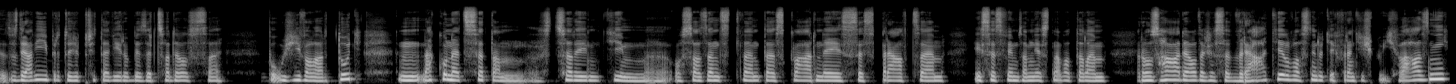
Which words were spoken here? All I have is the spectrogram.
zdraví, protože při té výrobě zrcadel se používala rtuť. Nakonec se tam s celým tím eh, osazenstvem té sklárny, se správcem i se svým zaměstnavatelem rozhádal, takže se vrátil vlastně do těch františkových lázní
